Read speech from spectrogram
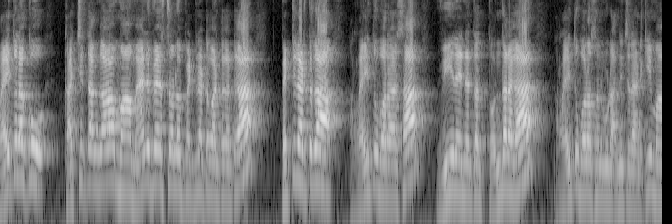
రైతులకు ఖచ్చితంగా మా మేనిఫెస్టోలో పెట్టినటువంటిగా పెట్టినట్టుగా రైతు భరోసా వీలైనంత తొందరగా రైతు భరోసాను కూడా అందించడానికి మా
